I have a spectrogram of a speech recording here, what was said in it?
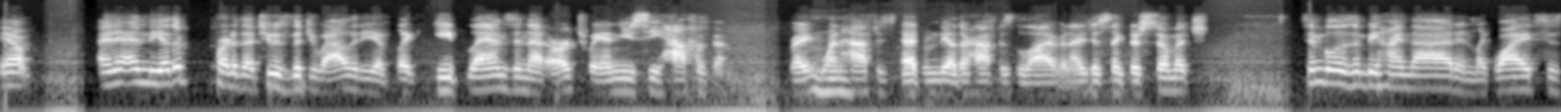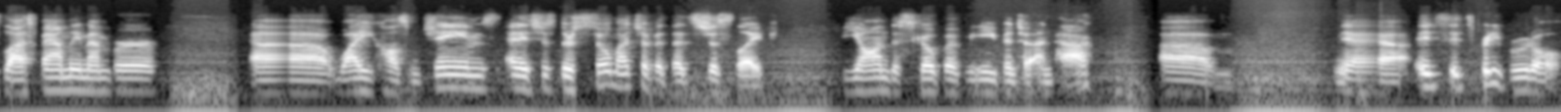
Yep. and and the other part of that too is the duality of like he lands in that archway and you see half of him, right? One Mhm. half is dead and the other half is alive, and I just think there's so much symbolism behind that, and like why it's his last family member, uh, why he calls him James, and it's just there's so much of it that's just like beyond the scope of me even to unpack. Um, yeah, it's it's pretty brutal,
